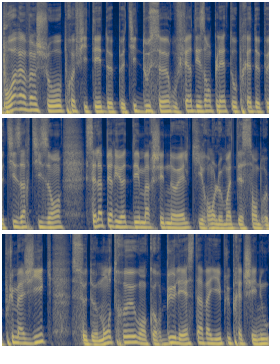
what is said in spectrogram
Boire un vin chaud, profiter de petites douceurs ou faire des emplettes auprès de petits artisans, c'est la période des marchés de Noël qui rend le mois de décembre plus magique. Ceux de Montreux ou encore Bulle et Estavayer plus près de chez nous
